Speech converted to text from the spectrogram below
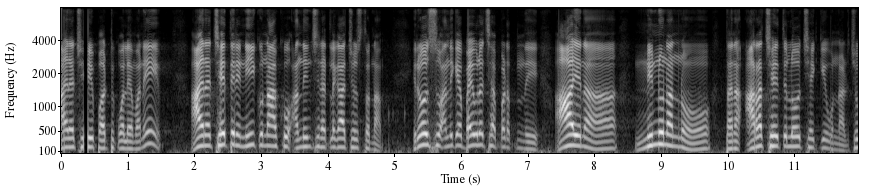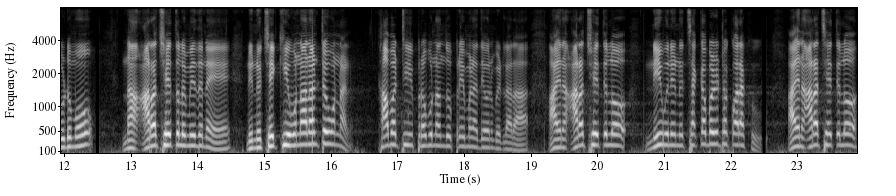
ఆయన చెయ్యి పట్టుకోలేమని ఆయన చేతిని నీకు నాకు అందించినట్లుగా చూస్తున్నాం. ఈరోజు అందుకే బైబిల్ చెప్పబడుతుంది ఆయన నిన్ను నన్ను తన అరచేతిలో చెక్కి ఉన్నాడు. చూడుము నా అరచేతుల మీదనే నిన్ను చెక్కి ఉన్నానంటూ ఉన్నాను కాబట్టి ప్రభునందు ప్రేమైన దేవుని బిడ్డారా ఆయన అరచేతిలో నీవు నేను చెక్కబడుట కొరకు ఆయన అరచేతిలో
